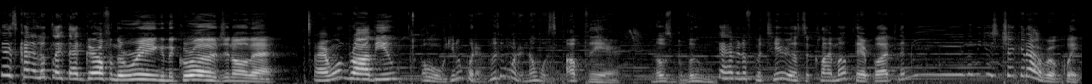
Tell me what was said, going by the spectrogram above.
You guys kind of look like that girl from The Ring and The Grudge and all that. I won't rob you. Oh, you know what? I really want to know what's up there in those balloons. I have enough materials to climb up there, but let me let me just check it out real quick.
